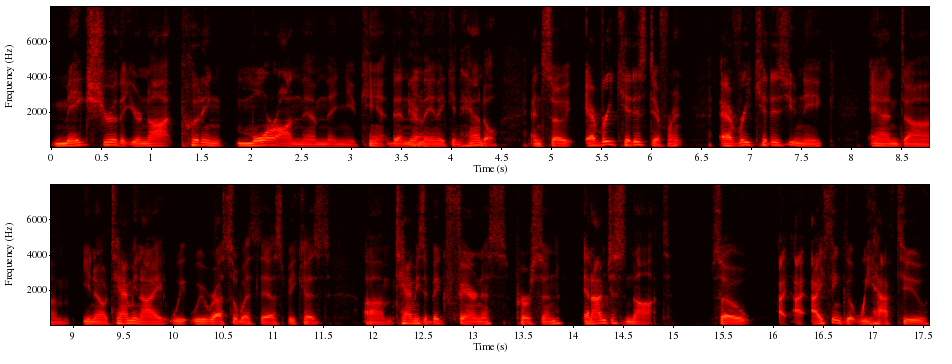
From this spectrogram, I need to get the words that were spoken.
Make sure that you're not putting more on them than you can than, than they, they can handle. And so every kid is different every kid is unique and um, you know tammy and i we, we wrestle with this because um, tammy's a big fairness person and i'm just not. So i, I, think that we have to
